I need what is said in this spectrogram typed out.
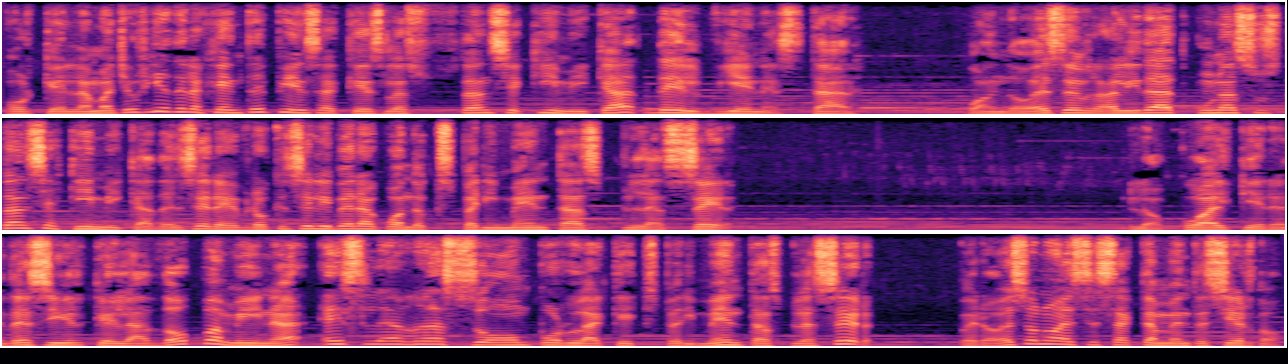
porque la mayoría de la gente piensa que es la sustancia química del bienestar, cuando es en realidad una sustancia química del cerebro que se libera cuando experimentas placer. Lo cual quiere decir que la dopamina es la razón por la que experimentas placer, pero eso no es exactamente cierto,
